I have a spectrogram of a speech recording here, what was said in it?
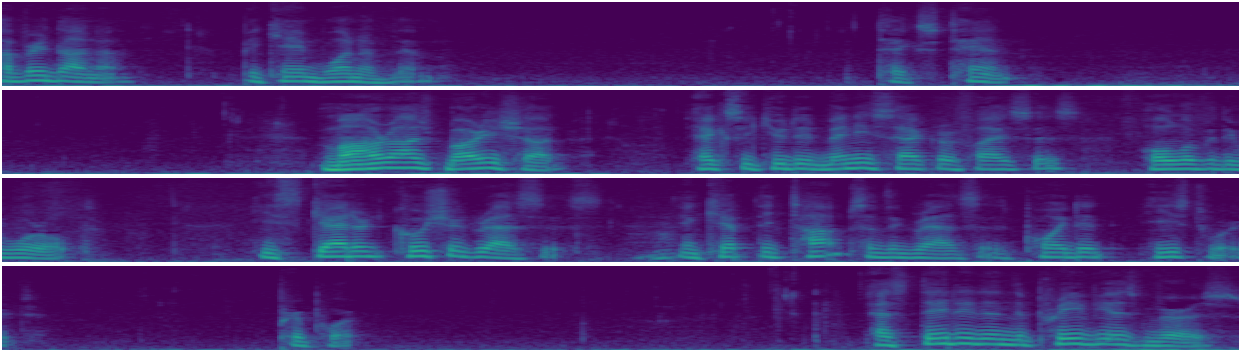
Havirdhana, became one of them. Text 10. Maharaj Barishat executed many sacrifices all over the world. He scattered kusha grasses and kept the tops of the grasses pointed eastward. Purport. As stated in the previous verse,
